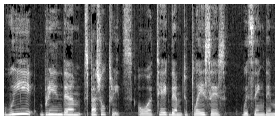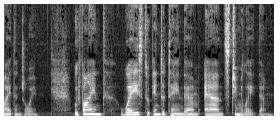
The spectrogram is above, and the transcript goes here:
We bring them special treats or take them to places we think they might enjoy. We find ways to entertain them and stimulate them.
